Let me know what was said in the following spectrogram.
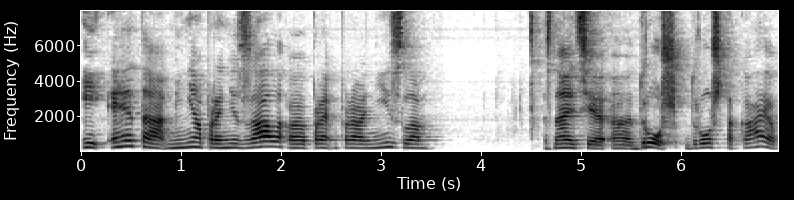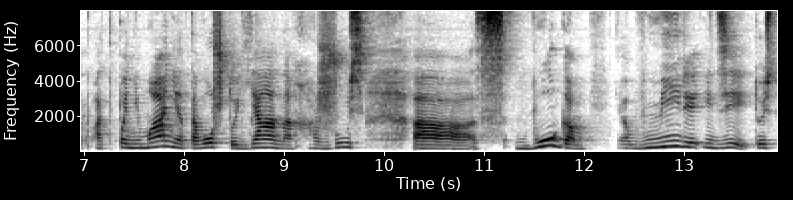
И это меня пронизало, пронизло, знаете, дрожь, дрожь такая от понимания того, что я нахожусь с Богом, в мире идей. То есть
